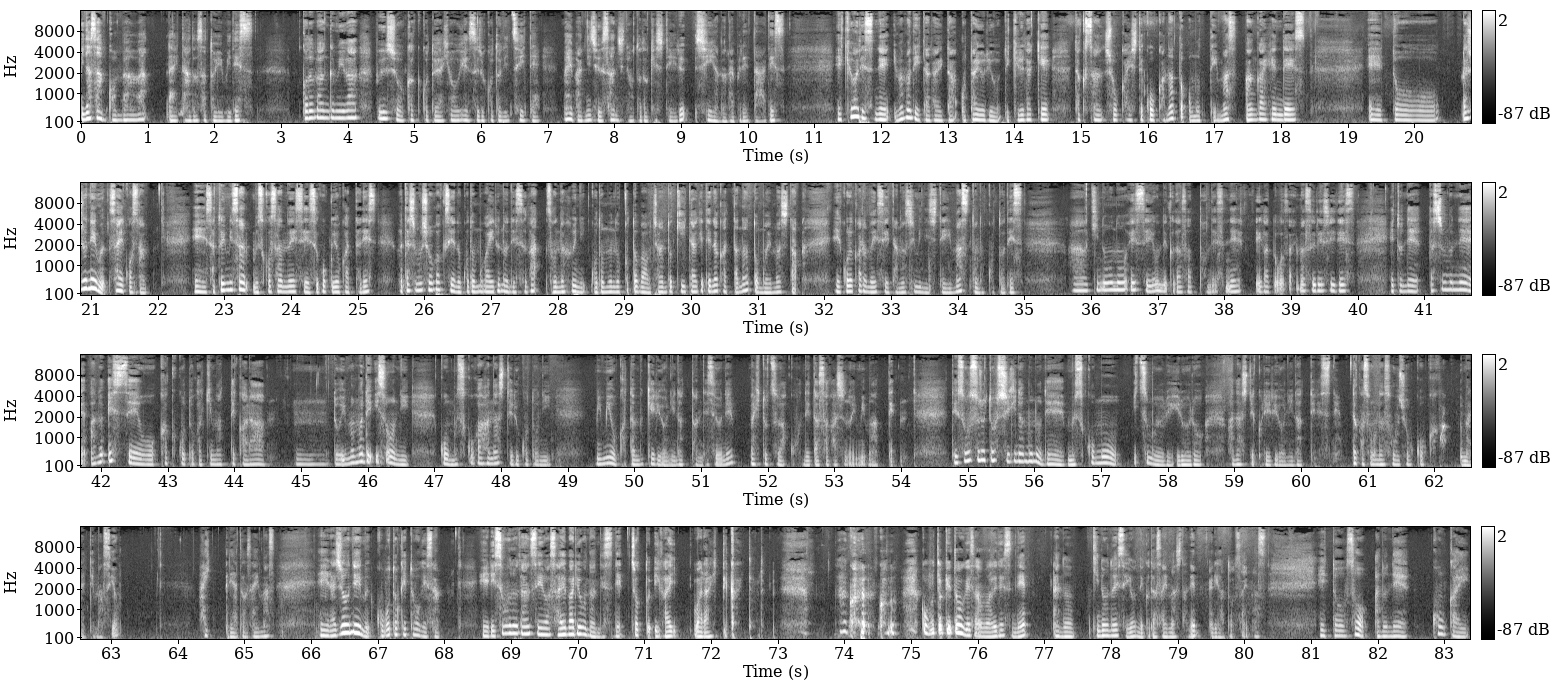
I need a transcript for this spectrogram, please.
皆さんこんばんは。ライターの里由美です。この番組は文章を書くことや表現することについて毎晩23時にお届けしている深夜のラブレターです。え今日はですね今までいただいたお便りをできるだけたくさん紹介していこうかなと思っています。番外編です。えっ、とラジオネームさえこさん。えー、里由美さん、息子さんのエッセイすごく良かったです。私も小学生の子供がいるのですが、そんな風に子供の言葉をちゃんと聞いてあげてなかったなと思いました。えー、これからもエッセイ楽しみにしています。とのことです。あ昨日のエッセイ読んでくださったんですね。ありがとうございます。嬉しいです。えっとね、私もね、あのエッセイを書くことが決まってから、うんと今までいそうにこう息子が話してることに耳を傾けるようになったんですよね。まあ、一つはこうネタ探しの意味もあって。でそうすると不思議なもので息子もいつもよりいろいろ話してくれるようになってですね。なんかそんな相乗効果が生まれてますよ。はいありがとうございます、えー、ラジオネーム小仏峠さん、えー、理想の男性はサイバリョウなんですね。ちょっと意外笑いって書いてある。この小仏峠さんはあれですね。あの昨日のエッセイ読んでくださいましたね。ありがとうございます。えっとそうあのね今回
